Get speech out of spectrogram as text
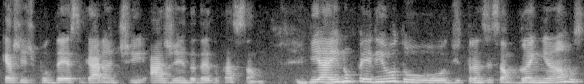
que a gente pudesse garantir a agenda da educação. Uhum. E aí, no período de transição, ganhamos,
